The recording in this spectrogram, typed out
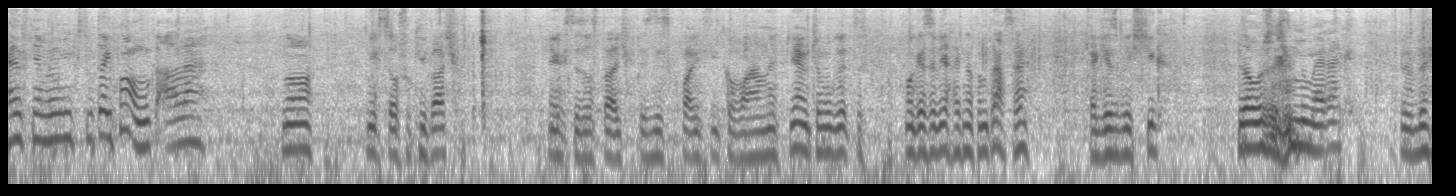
Chętnie bym ich tutaj pomógł, ale no nie chcę oszukiwać. Nie chcę zostać zdyskwalifikowany. Nie wiem, czy w ogóle mogę sobie na tą trasę, jak jest wyścig. Założyłem numerek, żeby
